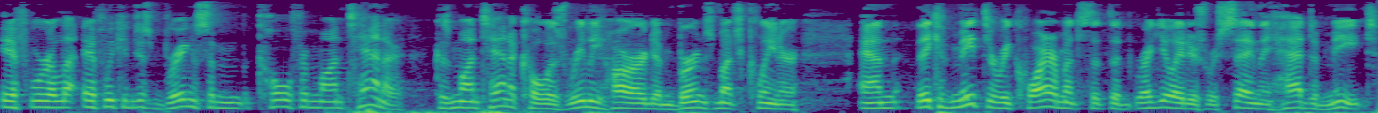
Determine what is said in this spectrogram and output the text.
if we're if we can just bring some coal from Montana, because Montana coal is really hard and burns much cleaner." And they could meet the requirements that the regulators were saying they had to meet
